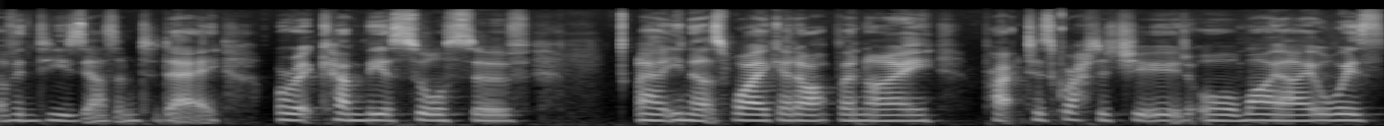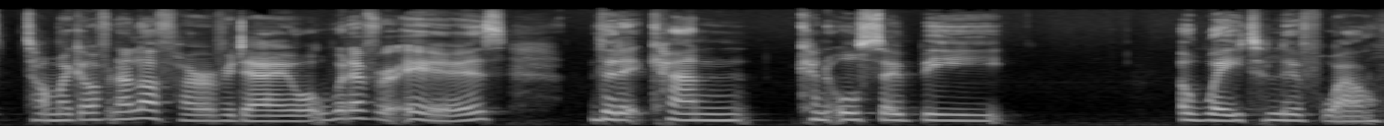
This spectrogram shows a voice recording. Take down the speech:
of enthusiasm today. Or it can be a source of uh, you know, that's why I get up and I practice gratitude, or why I always tell my girlfriend I love her every day, or whatever it is. That it can can also be a way to live well.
